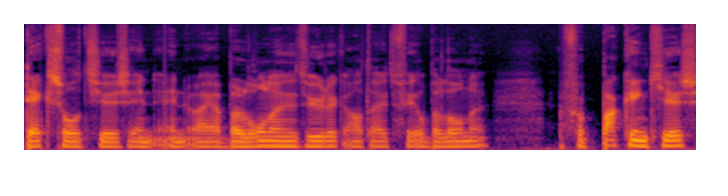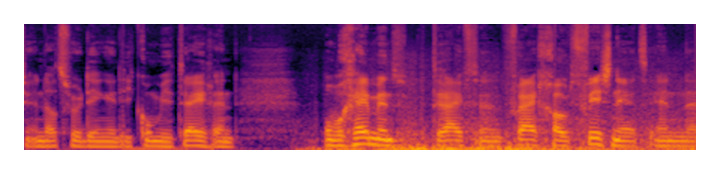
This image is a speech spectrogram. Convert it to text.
Dekseltjes en, en oh ja, ballonnen natuurlijk, altijd veel ballonnen verpakkingjes en dat soort dingen, die kom je tegen. En op een gegeven moment drijft een vrij groot visnet en uh,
